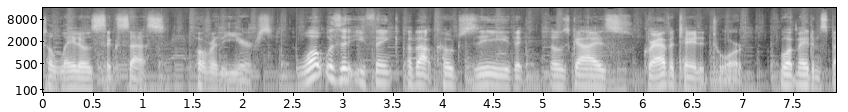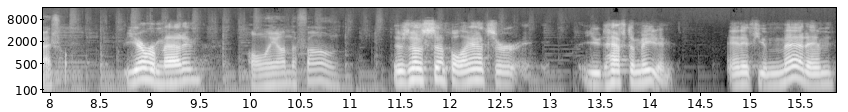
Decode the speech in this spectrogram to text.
to Leto's success over the years. What was it you think about Coach Z that those guys gravitated toward? What made him special? You ever met him? Only on the phone. There's no simple answer. You'd have to meet him. And if you met him,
